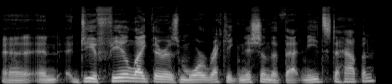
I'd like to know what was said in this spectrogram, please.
And, and do you feel like there is more recognition that that needs to happen?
